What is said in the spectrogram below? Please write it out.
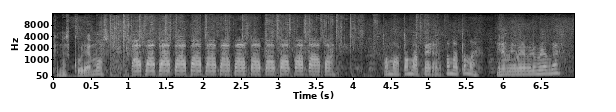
Que nos curemos. Pa, pa, pa, pa, pa, pa, pa, pa, pa, pa, pa, pa, pa. Toma, toma, perra, toma, toma. Mira, mira, mira, mira, mira.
